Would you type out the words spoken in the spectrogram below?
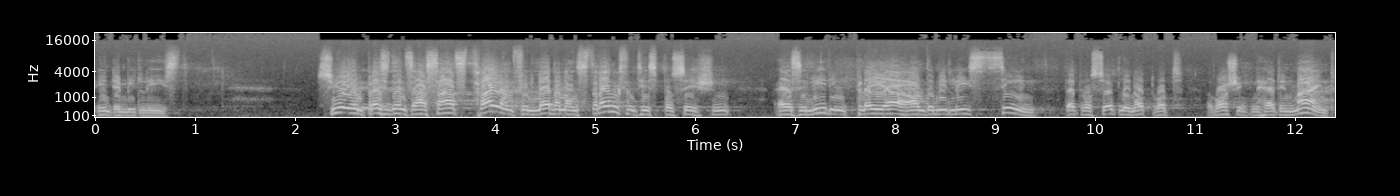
in the Middle East. Syrian President Assad's triumph in Lebanon strengthened his position as a leading player on the Middle East scene. That was certainly not what Washington had in mind.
